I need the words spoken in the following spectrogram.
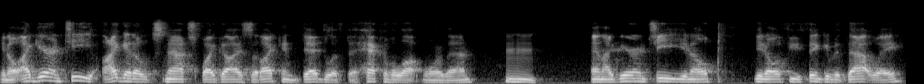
You know, I guarantee I get out snatched by guys that I can deadlift a heck of a lot more than. hmm And I guarantee, you know, you know, if you think of it that way,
